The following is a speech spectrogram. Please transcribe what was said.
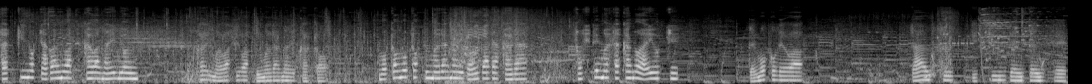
さっきの茶番は使わないよん。使い回しはつまらないかと。もともとつまらない動画だから。そしてまさかの相打ち。でもこれは、チャンス、一級前線へ。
